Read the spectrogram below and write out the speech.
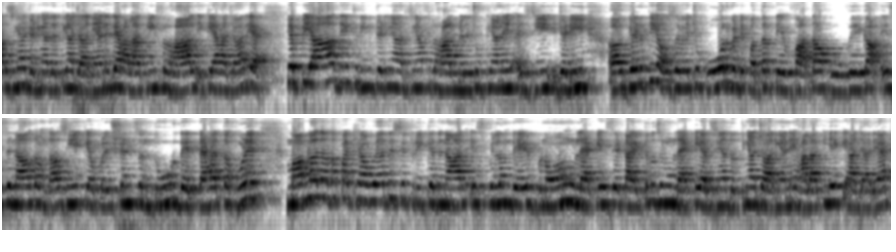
ਅਰਜ਼ੀਆਂ ਜਿਹੜੀਆਂ ਦਿੱਤੀਆਂ ਜਾ ਰਹੀਆਂ ਨੇ ਤੇ ਹਾਲਾਂਕਿ ਫਿਲਹਾਲ ਇਹ ਕਿਹਾ ਜਾ ਰਿਹਾ ਹੈ ਕਿ 50 ਦੇ ਕਰੀਬ ਜਿਹੜੀਆਂ ਅਰਜ਼ੀਆਂ ਫਿਲਹਾਲ ਮਿਲ ਚੁੱਕੀਆਂ ਨੇ, ਇਸ ਦੀ ਜਿਹੜੀ ਗਿਣਤੀ ਆ, ਉਸ ਦੇ ਵਿੱਚ ਹੋਰ ਵੱਡੇ ਪੱਧਰ ਤੇ ਵਾਧਾ ਹੋਵੇਗਾ। ਇਸ ਦੇ ਨਾਲ ਤੁਹਾਨੂੰ ਦੱਸ ਦਈਏ ਕਿ ਆਪਰੇਸ਼ਨ ਸੰਦੂਰ ਦੇ ਤਹਿਤ ਹੁਣੇ ਮਾਮਲਾ ਜ਼ਿਆਦਾ ਭਖਿਆ ਹੋਇਆ ਤੇ ਇਸੇ ਤਰੀਕੇ ਦੇ ਨਾਲ ਇਸ ਫਿਲਮ ਦੇ ਬਣਾਉਣ ਨੂੰ ਲੈ ਕੇ, ਇਸ ਦੇ ਟਾਈਟਲਸ ਨੂੰ ਲੈ ਕੇ ਅਰਜ਼ੀਆਂ ਦਿੱਤੀਆਂ ਜਾ ਰਹੀਆਂ ਨੇ। ਹਾਲਾਂਕਿ ਇਹ ਕਿਹਾ ਜਾ ਰਿਹਾ ਹੈ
